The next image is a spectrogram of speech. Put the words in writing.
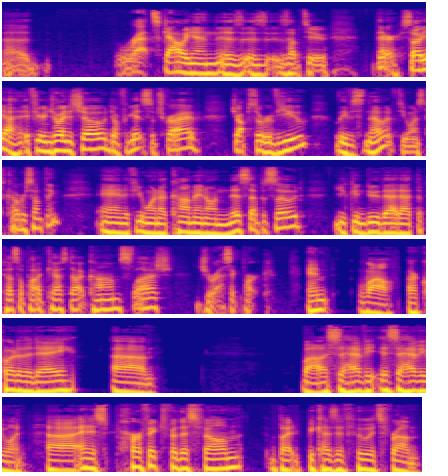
uh, rat scallion is, is is up to there. So yeah, if you're enjoying the show, don't forget subscribe, drop us a review, leave us a note if you want us to cover something, and if you want to comment on this episode, you can do that at thepestlepodcast.com slash Jurassic Park. And wow, our quote of the day. Um, wow, this is a heavy. Is a heavy one, uh, and it's perfect for this film, but because of who it's from,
